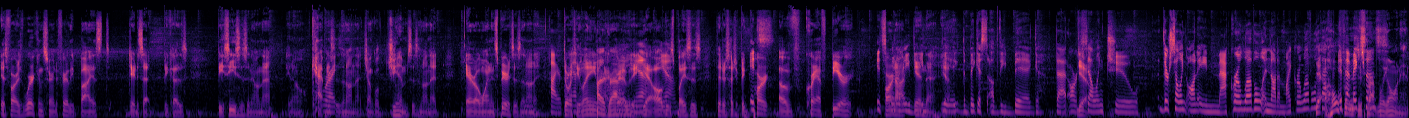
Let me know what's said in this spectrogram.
as far as we're concerned, a fairly biased data set because BC's isn't on that. You know, Cappy's Right. isn't on that. Jungle Jim's isn't on that. Arrow Wine and Spirits isn't on it. Higher Dorothy gravity. Lane, Higher Gravity. Yeah, Yeah, all yeah. these places that are such a big It's- part of craft beer. It's are not literally the, in that, yeah. the the biggest of the big that are Yeah. selling to. They're selling on a macro level and not a micro level. Yeah, that, Whole if that Foods makes is sense. probably on it.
